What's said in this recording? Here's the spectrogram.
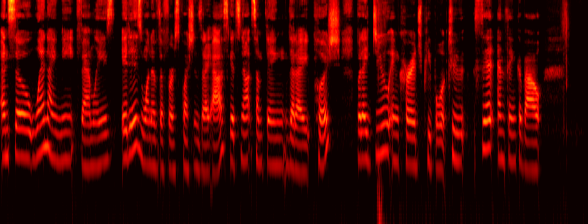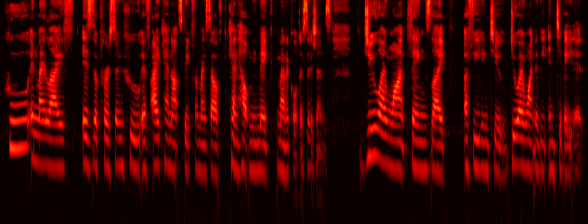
And so when I meet families, it is one of the first questions that I ask. It's not something that I push, but I do encourage people to sit and think about who in my life is the person who, if I cannot speak for myself, can help me make medical decisions. Do I want things like a feeding tube? Do I want to be intubated?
